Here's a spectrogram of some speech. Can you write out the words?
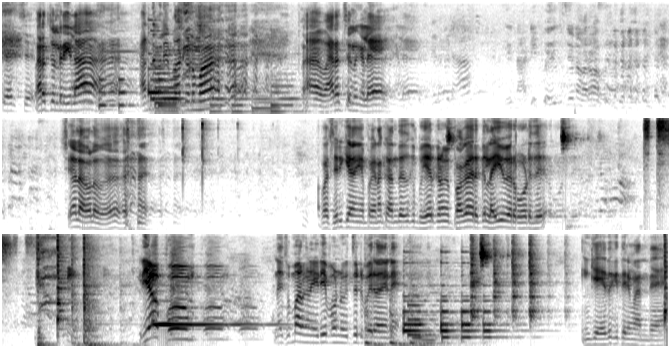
சரி சரி. வர சொல்றீங்களா? அந்த வழியை பார்க்கணுமா வர சொல்லுங்களே. சேலை எவ்வளவு? அப்போ சிரிக்காதீங்க இப்போ எனக்கு அந்த இதுக்கு இப்போ ஏற்கனவே பகை இருக்குது லைவ் வேறு ஓடுது. இடியாப்பம் நீ சும்மா இருங்க இடியாப்பம் வித்துட்டு போயிடாதேனே இங்கே எதுக்கு தெரியுமா வந்தேன்?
